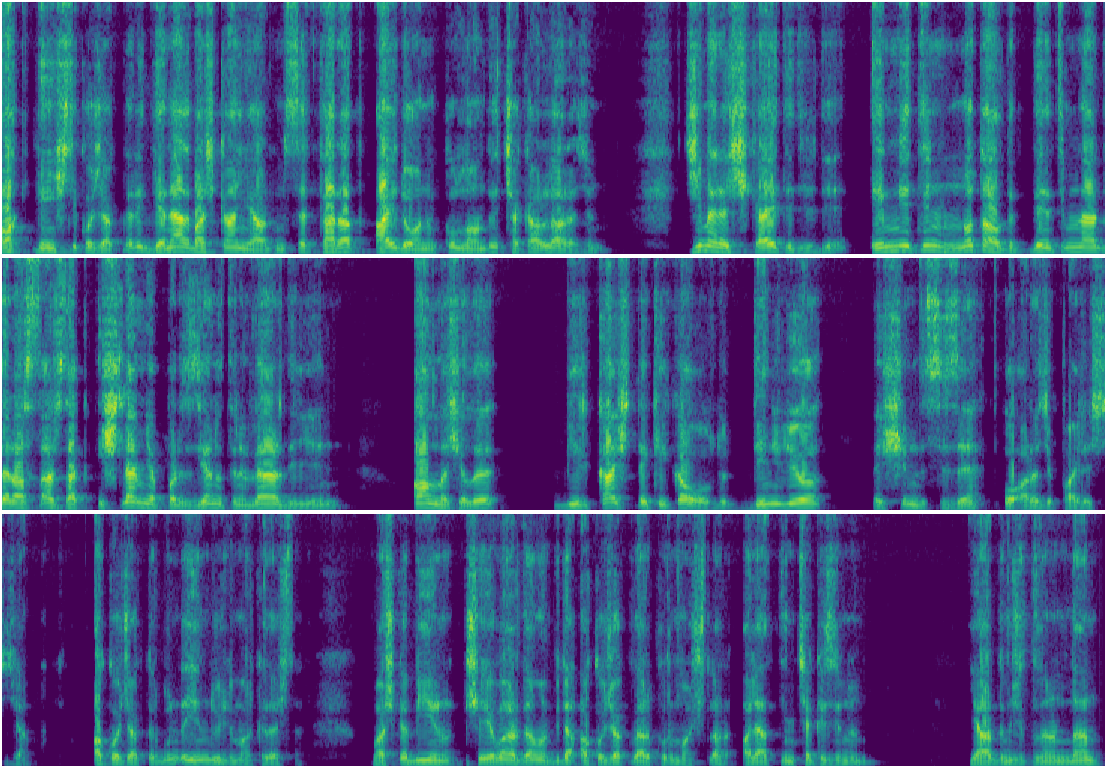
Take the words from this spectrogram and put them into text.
Ak Gençlik Ocakları Genel Başkan Yardımcısı Ferhat Aydoğan'ın kullandığı çakarlı aracın CİMER'e şikayet edildi. Emniyetin not aldık denetimlerde rastlarsak işlem yaparız yanıtını verdiğin anlaşılı birkaç dakika oldu deniliyor ve şimdi size o aracı paylaşacağım. Ak Ocakları bunu da yeni duydum arkadaşlar. Başka bir şey vardı ama bir de Ak Ocaklar kurmuşlar. Alaaddin Çakıcı'nın yardımcılarından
